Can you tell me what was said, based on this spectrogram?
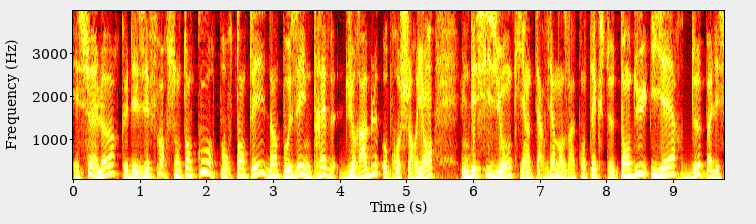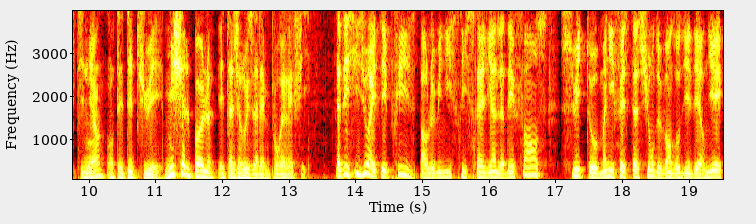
et ce alors que des efforts sont en cours pour tenter d'imposer une trêve durable au Proche-Orient. Une décision qui intervient dans un contexte tendu. Hier, deux Palestiniens ont été tués. Michel Paul est à Jérusalem pour RFI. La décision a été prise par le ministre israélien de la Défense suite aux manifestations de vendredi dernier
